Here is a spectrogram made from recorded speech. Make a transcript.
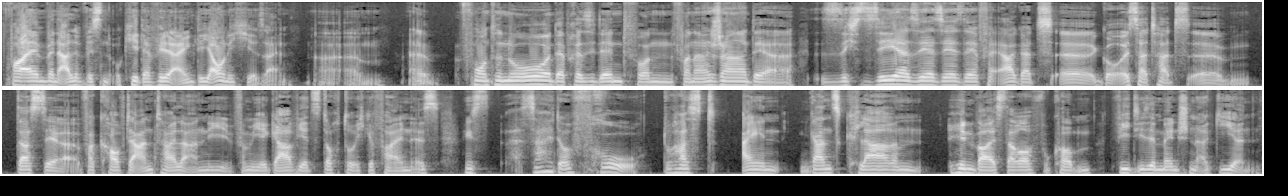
vor allem wenn alle wissen, okay, der will eigentlich auch nicht hier sein. Ähm, äh, Fontenot, der Präsident von, von Agen, der sich sehr, sehr, sehr, sehr verärgert äh, geäußert hat, äh, dass der Verkauf der Anteile an die Familie Gavi jetzt doch durchgefallen ist. Ich, sei doch froh. Du hast einen ganz klaren Hinweis darauf bekommen, wie diese Menschen agieren.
